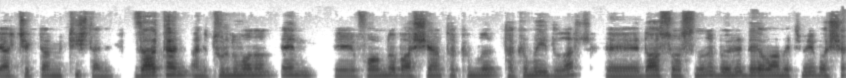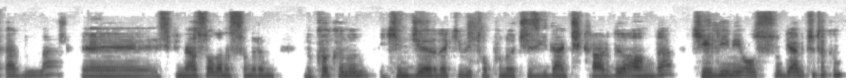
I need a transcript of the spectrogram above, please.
gerçekten müthiş. Yani zaten hani turnuvanın en e, formda başlayan takımlı takımıydılar. E, daha sonrasında da böyle devam etmeyi başardılar. E, Spinazzola'nın sanırım Lukaku'nun ikinci yarıdaki bir topunu çizgiden çıkardığı anda Chiellini olsun diğer bütün takım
